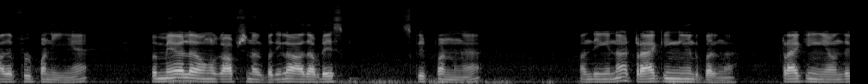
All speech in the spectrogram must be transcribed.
அதை ஃபுல் பண்ணிங்க இப்போ மேலே உங்களுக்கு ஆப்ஷன் இருக்குது பார்த்தீங்களா அதை அப்படியே ஸ்கிப் பண்ணுங்கள் வந்தீங்கன்னா ட்ராக்கிங்னு பாருங்க. ட்ராக்கிங்கை வந்து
